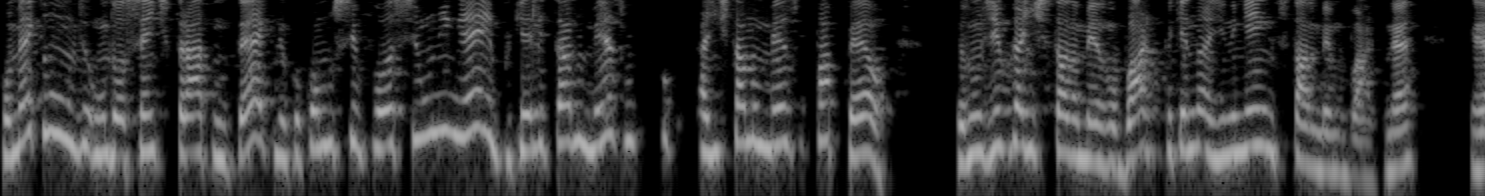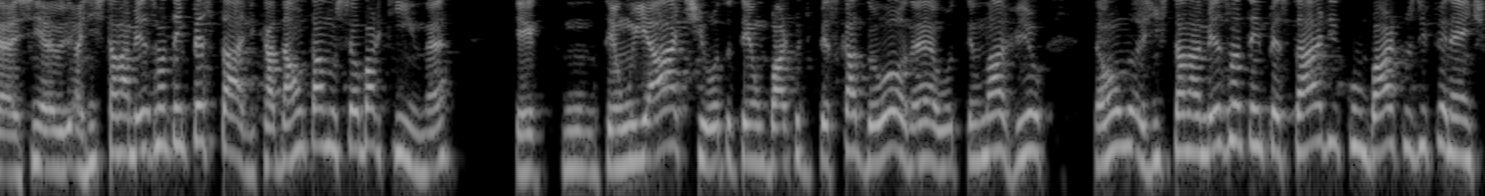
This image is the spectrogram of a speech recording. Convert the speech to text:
Como é que um, um, docente trata um técnico como se fosse um ninguém? Porque ele está no mesmo, a gente está no mesmo papel. Eu não digo que a gente está no mesmo barco, porque não, ninguém está no mesmo barco, né? É, a gente está na mesma tempestade, cada um está no seu barquinho, né? Tem um iate, outro tem um barco de pescador, né? Outro tem um navio. Então, a gente está na mesma tempestade com barcos diferentes.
